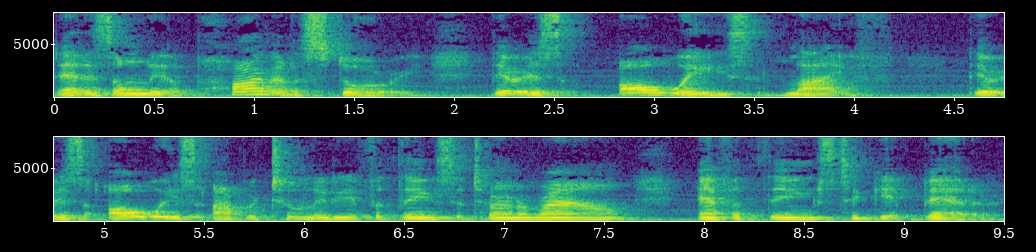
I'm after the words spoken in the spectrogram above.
That is only a part of the story. There is always life. There is always opportunity for things to turn around and for things to get better.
